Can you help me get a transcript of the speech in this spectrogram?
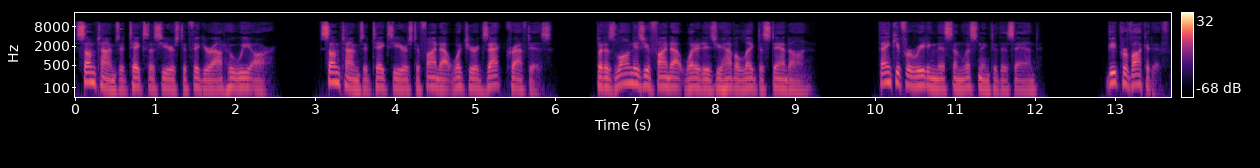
Sometimes it takes us years to figure out who we are. Sometimes it takes years to find out what your exact craft is. But as long as you find out what it is, you have a leg to stand on. Thank you for reading this and listening to this, and be provocative.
